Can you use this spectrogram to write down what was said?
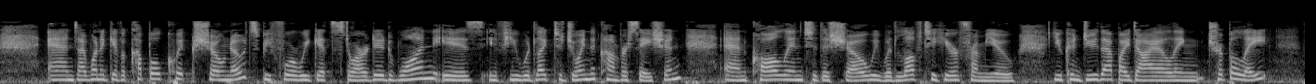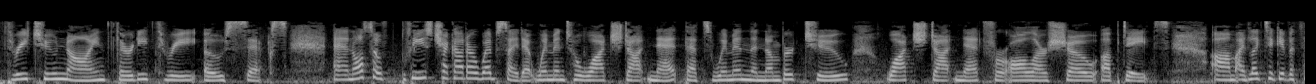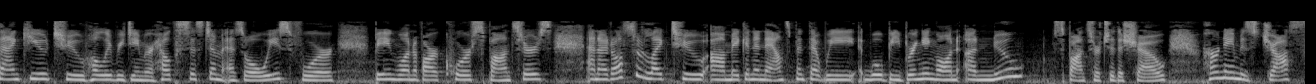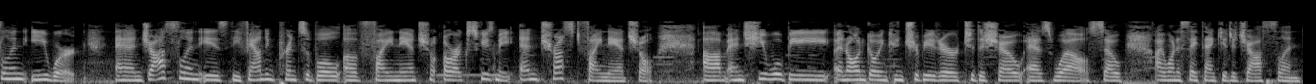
and I want to give a couple quick show notes before we get started. One is if you would like to join the conversation and call into the show, we would love to hear from you. You can do that by dialing 888 329 3306. And also, please check out our website at womentowatch.net. That's women, the number two, watch.net for all our show updates. Um, I'd like to give a thank you to Holy Redeemer Health System, as always, for being one of our core sponsors. And I'd also like to uh, make an announcement that we will be bringing on a new sponsor to the show. Her name is Jocelyn Ewert, and Jocelyn is the founding principal of Financial, or excuse me, Entrust Financial, um, and she will be an ongoing contributor to the show as well. So I want to say thank you to Jocelyn.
